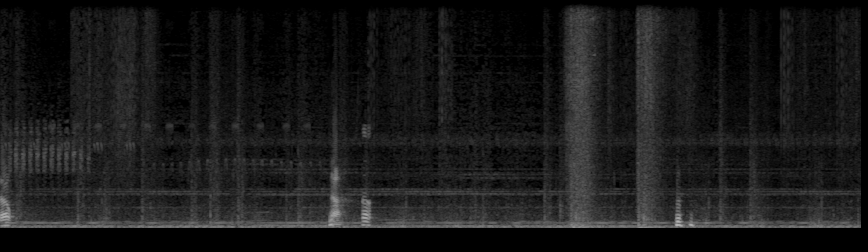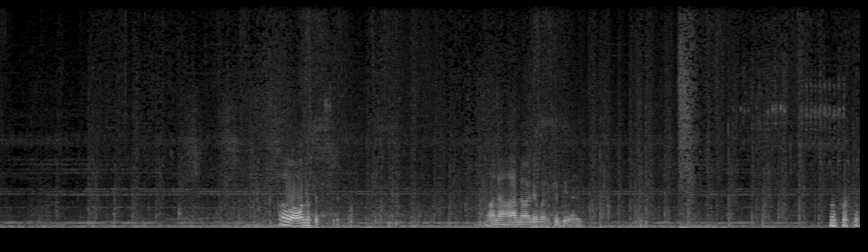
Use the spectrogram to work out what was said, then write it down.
Nope. Nah. Oh. Oh, I wonder if it's. Oh no, I have no idea what it could be then.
